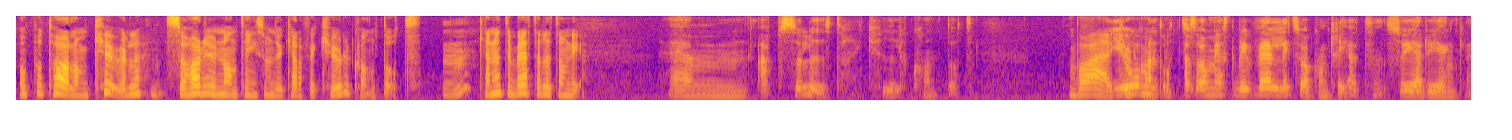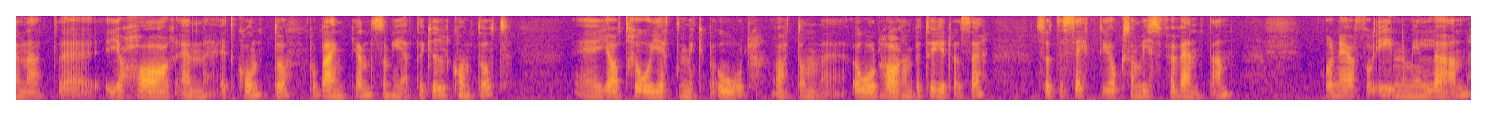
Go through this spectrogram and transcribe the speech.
Och på tal om kul mm. så har du någonting som du kallar för kulkontot. Mm. Kan du inte berätta lite om det? Um, absolut, kulkontot. Vad är kulkontot? Jo, men, alltså, om jag ska bli väldigt så konkret så är det egentligen att eh, jag har en, ett konto på banken som heter kulkontot. Eh, jag tror jättemycket på ord och att de, eh, ord har en betydelse. Så att det sätter ju också en viss förväntan. Och när jag får in min lön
